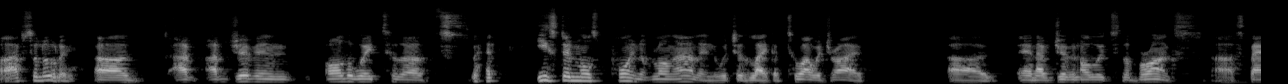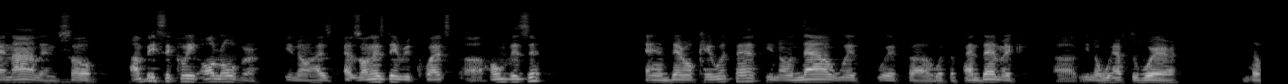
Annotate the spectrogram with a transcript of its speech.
Uh, absolutely. Uh, I've I've driven all the way to the easternmost point of Long Island, which is like a two-hour drive, uh, and I've driven all the way to the Bronx, uh, Staten Island. So I'm basically all over. You know, as as long as they request a home visit and they're okay with that. You know, now with with uh, with the pandemic, uh, you know, we have to wear the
